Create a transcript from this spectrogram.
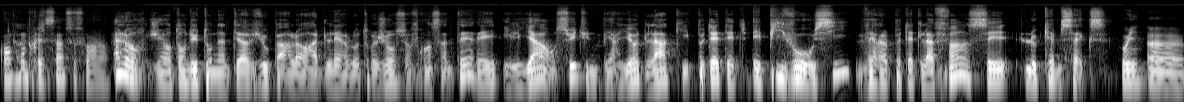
rencontré ça ce soir-là. Alors, j'ai entendu ton interview par Laura Adler l'autre jour sur France Inter et il y a ensuite une période là qui peut-être est, est pivot aussi, vers peut-être la fin, c'est le chemsex. Oui, euh,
